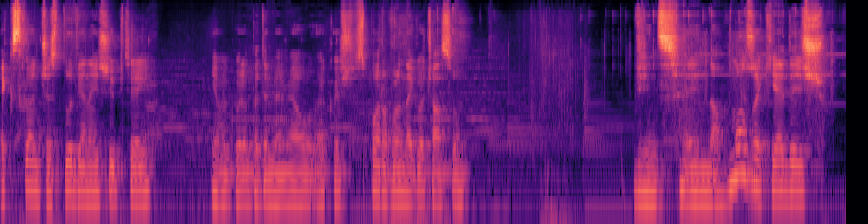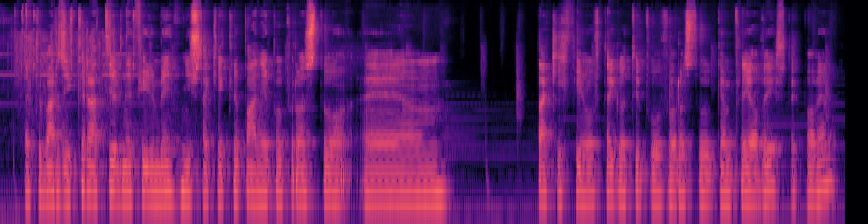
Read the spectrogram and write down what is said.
jak skończę studia najszybciej. Ja w ogóle będę miał jakoś sporo wolnego czasu. Więc y, no, może kiedyś takie bardziej kreatywne filmy niż takie klepanie po prostu em, takich filmów tego typu po prostu gameplayowych, że tak powiem.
